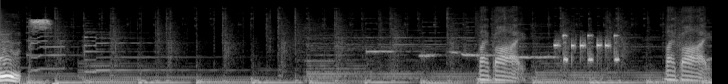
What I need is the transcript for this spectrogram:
Boots. Bye bye. Bye bye.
